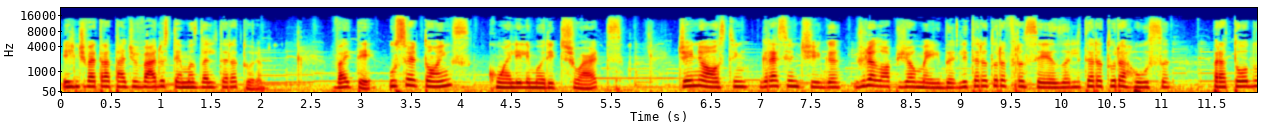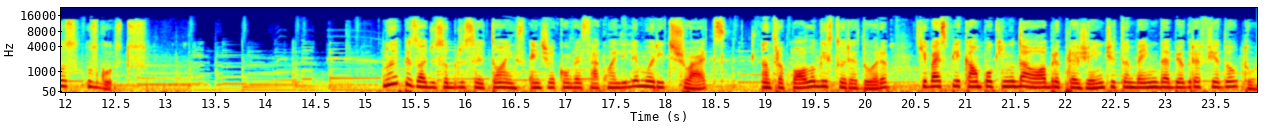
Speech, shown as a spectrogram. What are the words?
e a gente vai tratar de vários temas da literatura. Vai ter Os Sertões, com a Lili Moritz Schwartz, Jane Austen, Grécia Antiga, Julia Lopes de Almeida, literatura francesa, literatura russa, para todos os gostos. No episódio sobre os sertões, a gente vai conversar com a Lilia Moritz Schwartz, antropóloga e historiadora, que vai explicar um pouquinho da obra pra gente e também da biografia do autor.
